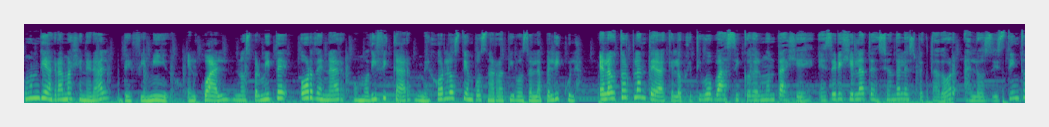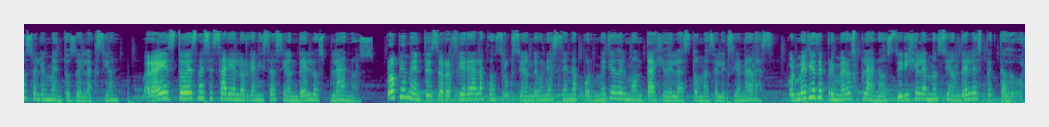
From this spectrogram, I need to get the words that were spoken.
un diagrama general definido, el cual nos permite ordenar o modificar mejor los tiempos narrativos de la película. El autor plantea que el objetivo básico del montaje es dirigir la atención del espectador a los distintos elementos de la acción. Para esto es necesaria la organización de los planos, Propiamente se refiere a la construcción de una escena por medio del montaje de las tomas seleccionadas. Por medio de primeros planos dirige la emoción del espectador,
